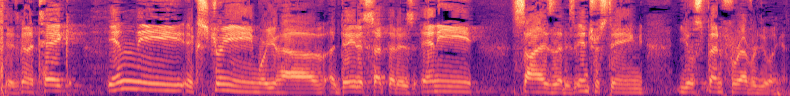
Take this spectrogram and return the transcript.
It's going to take, in the extreme where you have a data set that is any size that is interesting, you'll spend forever doing it.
